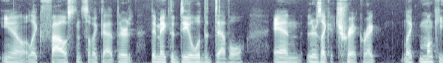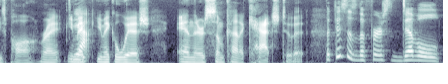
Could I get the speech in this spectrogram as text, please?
you know like Faust and stuff like that. There's they make the deal with the devil, and there's like a trick, right? Like monkey's paw, right? You Yeah. make you make a wish, and there's some kind of catch to it. but this is the first devil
